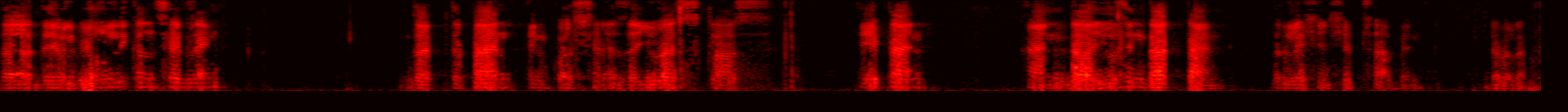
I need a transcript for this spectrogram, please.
the, they will be only considering that the pan in question is the US class A pan and uh, using that pan the relationships have been developed.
